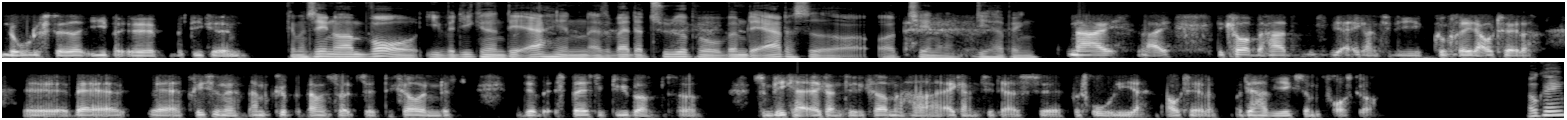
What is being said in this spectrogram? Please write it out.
nogle steder i øh, værdikæden. Kan man se noget om, hvor i værdikæden det er henne? Altså hvad der tyder på, hvem det er, der sidder og tjener de her penge? Nej, nej. Det kræver, at man har vi er adgang til de konkrete aftaler. Øh, hvad, er, hvad er priserne, hvad man køber, hvad man solgt til? Det kræver en lidt, stadig dybere, så, som vi ikke har adgang til. Det kræver, at man har adgang til deres øh, fortrolige aftaler, og det har vi ikke som forskere. Okay.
